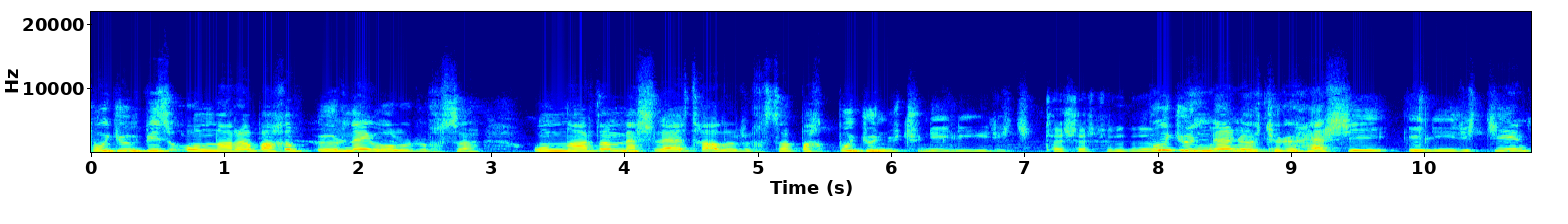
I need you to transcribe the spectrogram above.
Bu gün biz onlara baxıb örnək oluruqsa, onlardan məsləhət alırıqsa, bax bu gün üçün eləyirik. Təşəkkür edirəm. Bu gündən ötürü hər şeyi eləyirik ki,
